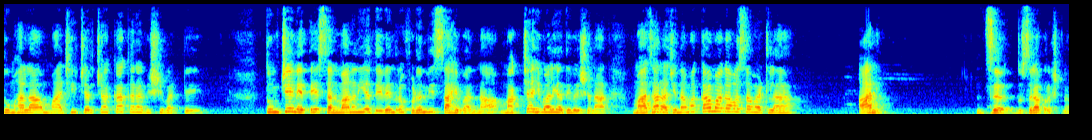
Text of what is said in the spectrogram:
तुम्हाला माझी चर्चा का करावीशी वाटते? तुमचे नेते सन्माननीय देवेंद्र फडणवीस साहेबांना मागच्या हिवाळी अधिवेशनात माझा राजीनामा का मागावासा वाटला? आणि जर दुसरा प्रश्न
